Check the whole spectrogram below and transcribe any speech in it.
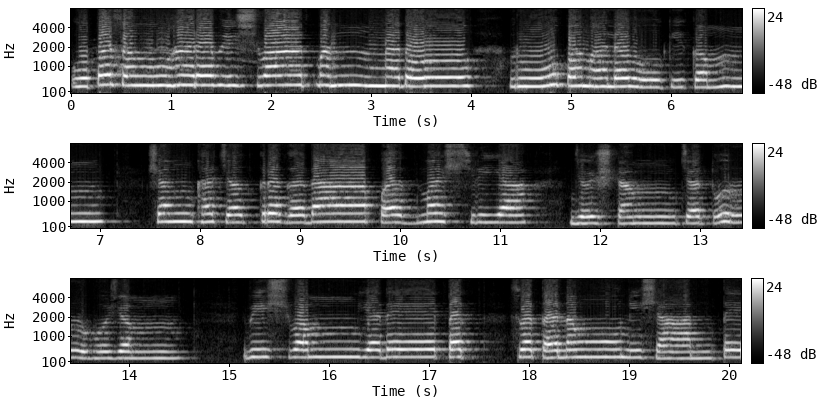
उपसंहर विश्वात्मन्नदो रूपमलौकिकम्। शङ्खचक्रगदा पद्मश्रिया जुष्टम् चतुर्भुजम् विश्वम् यदेतत् स्वतनौ निशान्ते।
